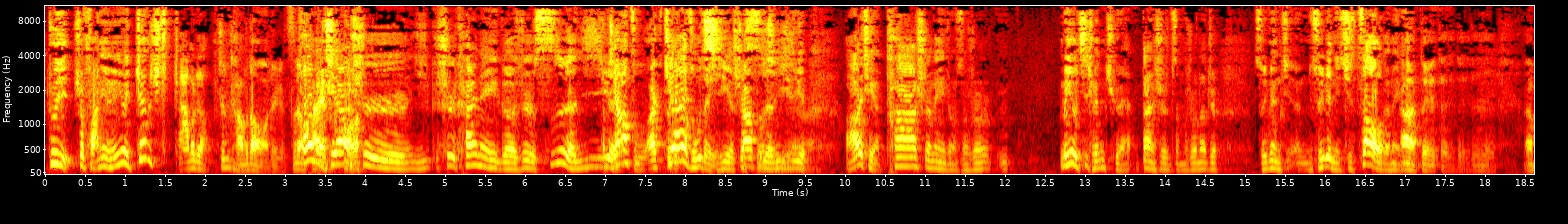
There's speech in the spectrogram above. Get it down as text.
注意是坊间人，因为真是查不着，真查不到啊，这个资料他们家是一是开那个是私人医院，家族而家族企业是私人医院，而且他是那种怎么说，没有继承权，但是怎么说呢，就随便你随便你去造的那种。啊，对对对，就是呃，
